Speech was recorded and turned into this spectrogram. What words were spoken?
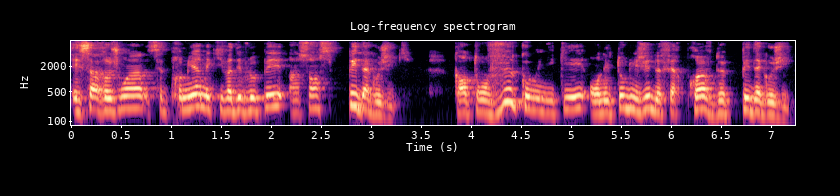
et ça rejoint cette première, mais qui va développer un sens pédagogique. Quand on veut communiquer, on est obligé de faire preuve de pédagogie.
